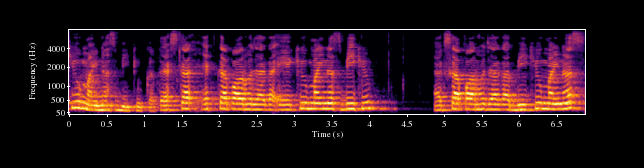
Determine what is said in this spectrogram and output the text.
cube minus B cube का। तो एक्स का एक्स का पावर हो जाएगा A cube minus B cube X का पावर हो जाएगा B cube minus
